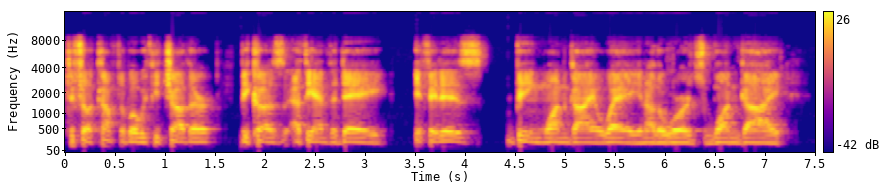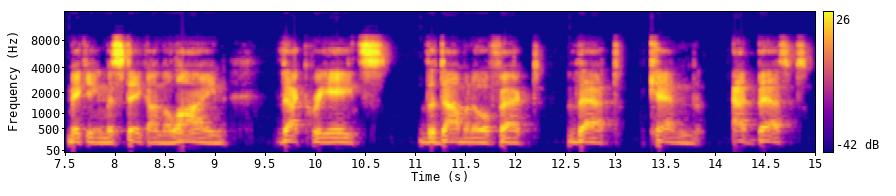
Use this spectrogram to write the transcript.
to feel comfortable with each other because at the end of the day, if it is being one guy away, in other words, one guy making a mistake on the line, that creates the domino effect that can, at best,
